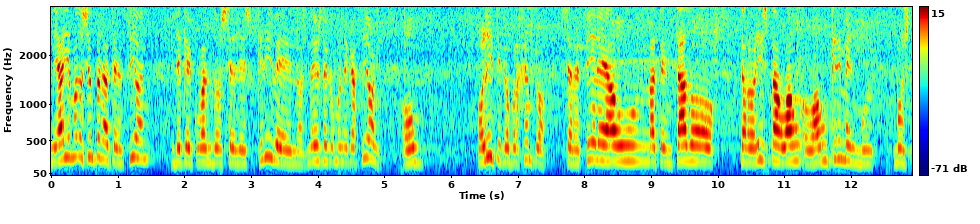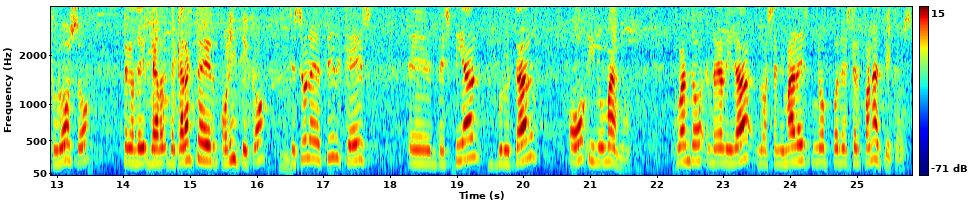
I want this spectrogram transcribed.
me ha llamado siempre la atención de que cuando se describe en los medios de comunicación o un político, por ejemplo, se refiere a un atentado terrorista o a un, crimen monstruoso, pero de, carácter político, mm. se suele decir que es eh, bestial, brutal o inhumano, cuando en realidad los animales no pueden ser fanáticos.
